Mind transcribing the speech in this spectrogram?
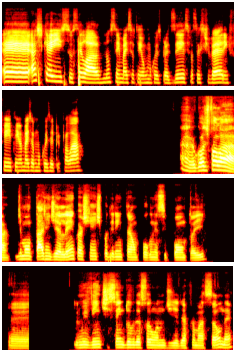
é, acho que é isso, sei lá, não sei mais se eu tenho alguma coisa para dizer, se vocês tiverem, Fê, tem mais alguma coisa aí para falar? Ah, eu gosto de falar de montagem de elenco, acho que a gente poderia entrar um pouco nesse ponto aí. É, 2020, sem dúvidas, foi um ano de, de afirmação, né?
